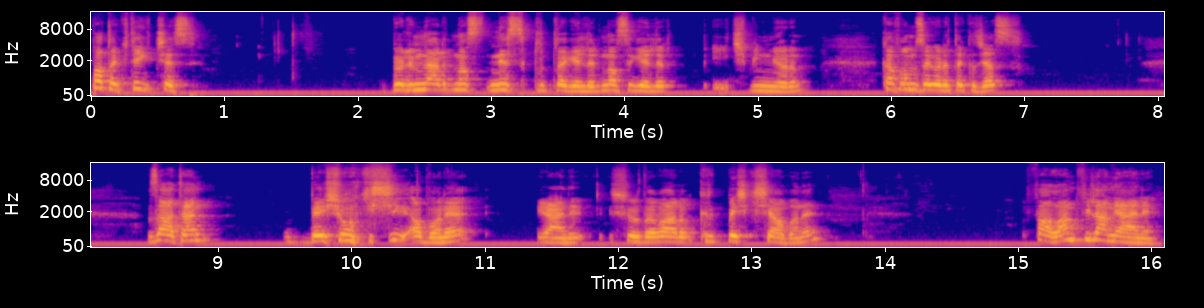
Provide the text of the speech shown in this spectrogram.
Pataküte gideceğiz. Bölümler nasıl, ne sıklıkla gelir, nasıl gelir hiç bilmiyorum. Kafamıza göre takılacağız. Zaten 5-10 kişi abone. Yani şurada var 45 kişi abone. Falan filan yani.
